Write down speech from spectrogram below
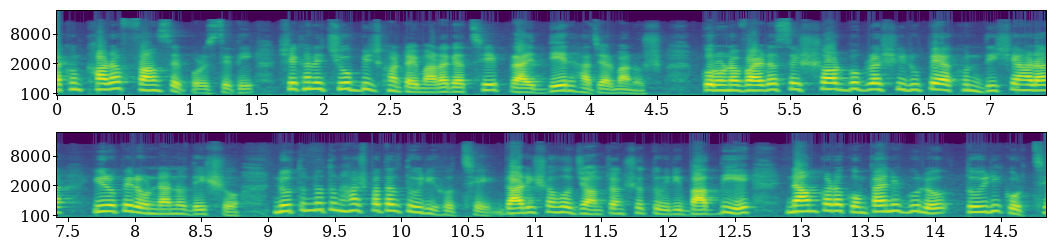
এখন খারাপ ফ্রান্সের পরিস্থিতি। সেখানে চব্বিশ ঘন্টায় মারা গেছে প্রায় দেড় হাজার মানুষ। করোনা ভাইরাসের সর্বগ্রাসী রূপে এখন দিশেহারা ইউরোপের অন্যান্য দেশও। নতুন নতুন হাসপাতাল তৈরি হচ্ছে। গাড়িসহ যন্ত্রাংশ তৈরি বাদ দিয়ে নামকরা কোম্পানিগুলো তৈরি করছে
